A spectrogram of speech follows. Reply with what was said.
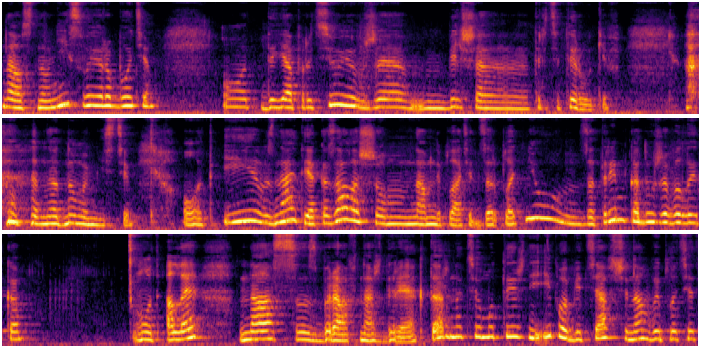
на основній своїй роботі, от, де я працюю вже більше 30 років на одному місці. От. І ви знаєте, я казала, що нам не платять зарплатню, затримка дуже велика. От, але нас збирав наш директор на цьому тижні і пообіцяв, що нам виплатять,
